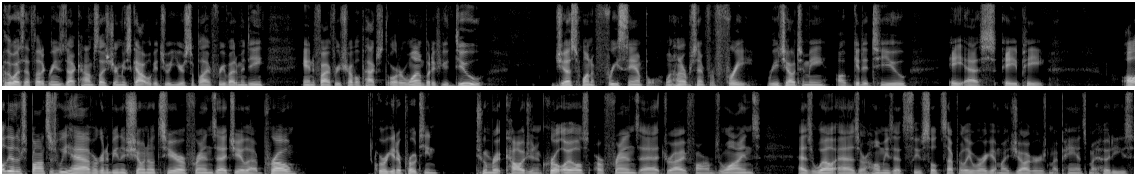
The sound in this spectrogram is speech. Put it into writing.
Otherwise, athleticgreens.com slash Jeremy Scott will get you a year supply of free vitamin D and five free travel packs with order one. But if you do just want a free sample, 100% for free, reach out to me. I'll get it to you ASAP. All the other sponsors we have are going to be in the show notes here. Our friends at Jaylab Pro, where we get our protein, turmeric, collagen, and krill oils. Our friends at Dry Farms Wines, as well as our homies at Sleeves Sold Separately, where I get my joggers, my pants, my hoodies,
